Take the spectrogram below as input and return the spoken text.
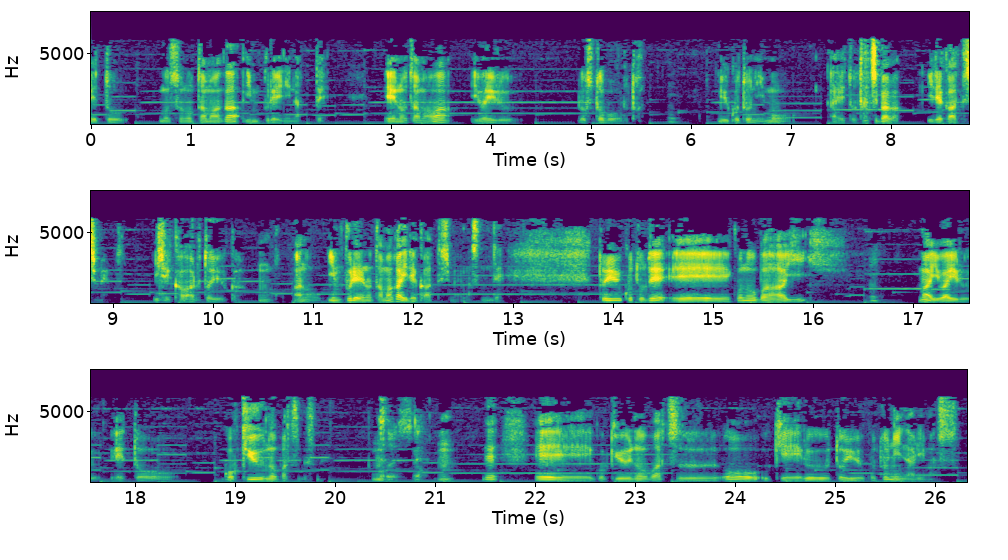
えっと、その球がインプレーになって、A の球はいわゆるロストボールとうん。いうことにもう、えっと、立場が入れ替わってしまいます。入れ替わるというか、うん、あの、インプレーの球が入れ替わってしまいますんで。ということで、えー、この場合、まあ、いわゆる、えっと、5球の罰ですね。うん。そうですね。うん。で、えー、5級の罰を受けるということになります。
